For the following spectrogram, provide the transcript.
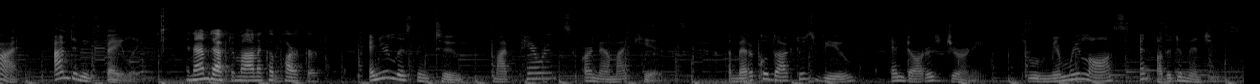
Hi, I'm Denise Bailey, And I'm Dr. Monica Parker. and you're listening to My Parents Are Now My Kids, a medical doctor's view and daughter's journey through memory loss and other dementias.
